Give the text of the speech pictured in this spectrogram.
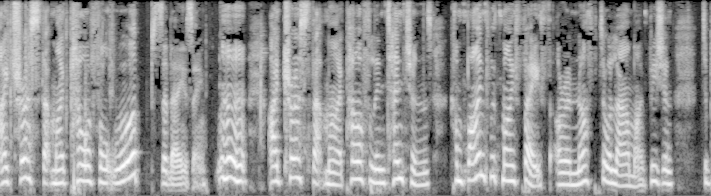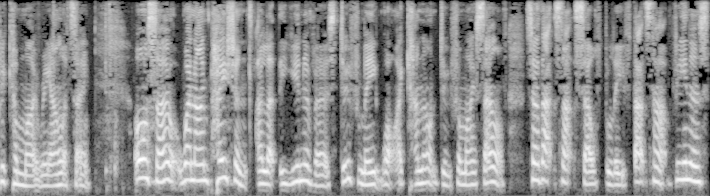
I trust that my powerful, whoops, amazing. I trust that my powerful intentions combined with my faith are enough to allow my vision to become my reality. Also, when I'm patient, I let the universe do for me what I cannot do for myself. So that's that self belief. That's that Venus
